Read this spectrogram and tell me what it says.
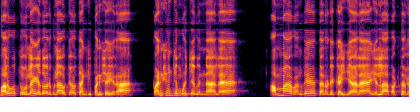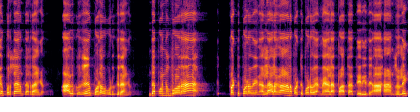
மருவத்தூர்ல ஏதோ ஒரு விழாவுக்காக தங்கி பணி செய்கிறான் பணி செஞ்சு முடிஞ்ச பின்னால அம்மா வந்து தன்னுடைய கையால எல்லா பக்தர்களும் பிரசாதம் தர்றாங்க. ஆளுக்கு ஒரு புடவை கொடுக்குறாங்க. இந்த பொண்ணு போறா. பட்டு புடவை நல்ல அழகான பட்டு புடவை மேலே பார்த்தா தெரியுது. ஆஹான்னு சொல்லி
